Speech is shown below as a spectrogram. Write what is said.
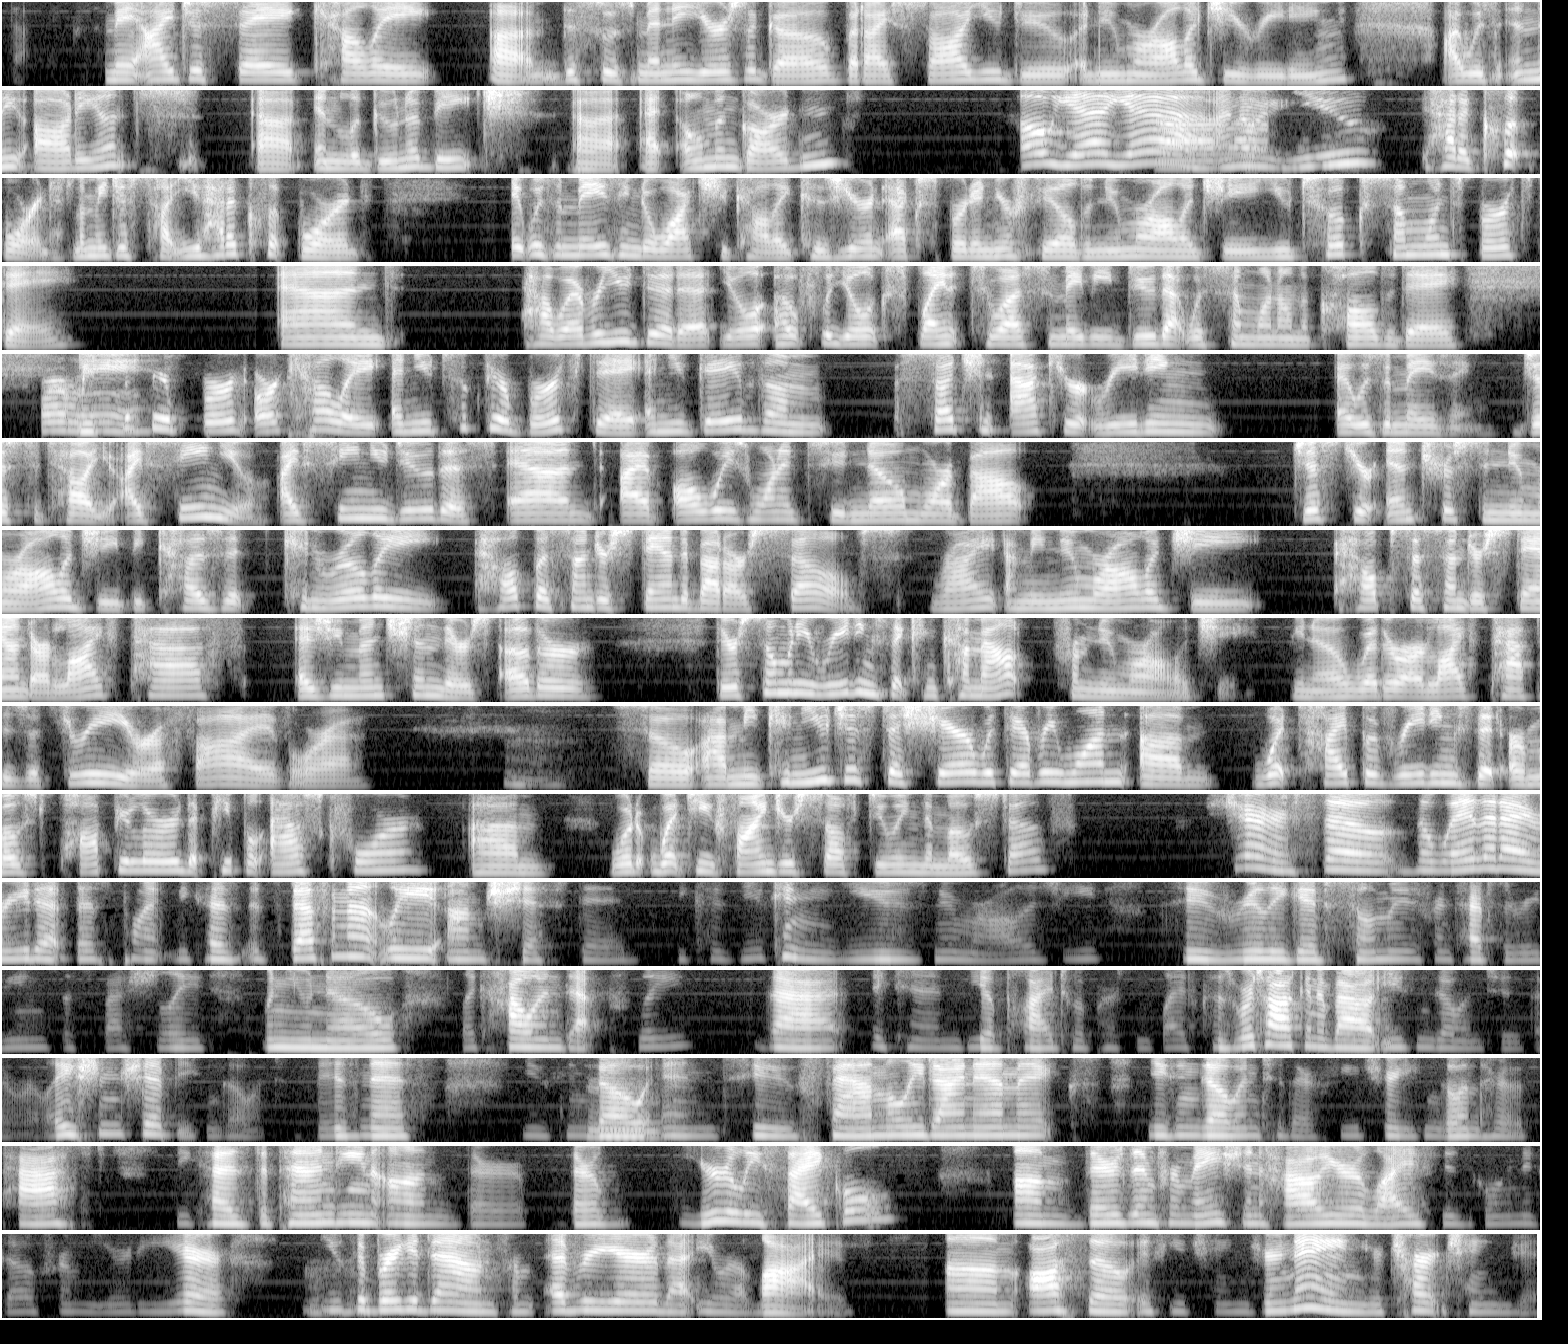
May I just say, Kelly, um, this was many years ago, but I saw you do a numerology reading. I was in the audience uh, in Laguna Beach uh, at Omen Garden. Oh yeah, yeah. I Uh, know. you had a clipboard. Let me just tell you, you had a clipboard. It was amazing to watch you, Kelly, because you're an expert in your field in numerology. You took someone's birthday and however you did it, you'll hopefully you'll explain it to us and maybe do that with someone on the call today. For You took their birth or Kelly, and you took their birthday and you gave them such an accurate reading. It was amazing, just to tell you. I've seen you. I've seen you do this, and I've always wanted to know more about just your interest in numerology because it can really help us understand about ourselves, right? I mean, numerology helps us understand our life path. As you mentioned, there's other, there's so many readings that can come out from numerology, you know, whether our life path is a three or a five or a, so, I mean, can you just uh, share with everyone um, what type of readings that are most popular that people ask for? Um, what what do you find yourself doing the most of? Sure. So the way that I read at this point, because it's definitely um, shifted, because you can use numerology to really give so many different types of readings, especially when you know like how in depthly that it can be applied to a person's life. Because we're talking about you can go into their relationship, you can go into business, you can go into family dynamics, you can go into their future, you can go into their past, because depending on their their yearly cycles um, there's information how your life is going to go from year to year. You could break it down from every year that you're alive. Um, also, if you change your name, your chart changes.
